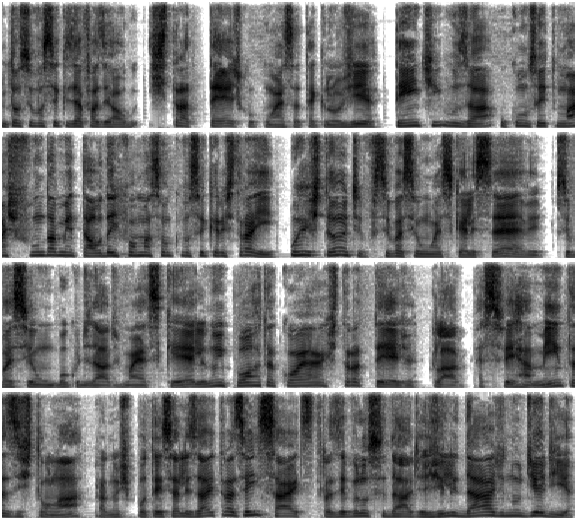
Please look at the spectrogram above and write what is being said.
Então, se você quiser fazer algo estratégico com essa tecnologia, tente usar o conceito mais fundamental da informação que você quer extrair. O restante, se vai ser um SQL Server, se vai ser um banco de dados MySQL, não importa qual é a estratégia. Claro, as ferramentas estão lá para nos potencializar e trazer insights, trazer velocidade, agilidade no dia a dia.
